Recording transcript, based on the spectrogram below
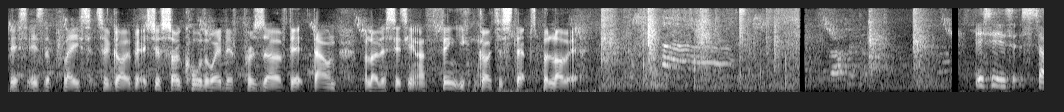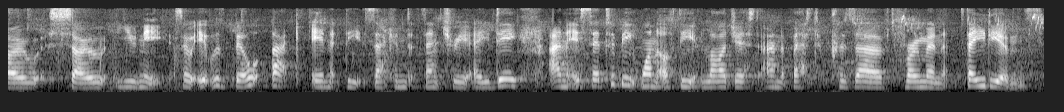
this is the place to go. But it's just so cool the way they've preserved it down below the city. And I think you can go to steps below it. This is so, so unique. So it was built back in the second century AD and is said to be one of the largest and best preserved Roman stadiums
